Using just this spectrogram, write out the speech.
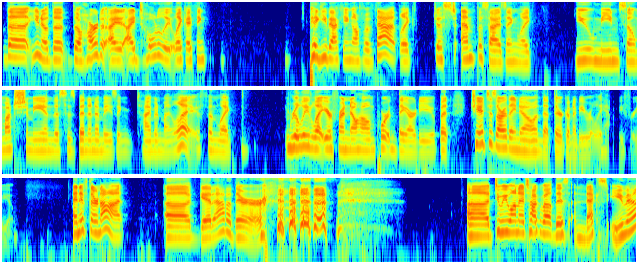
the you know the the hard I I totally like I think piggybacking off of that like just emphasizing like you mean so much to me and this has been an amazing time in my life and like really let your friend know how important they are to you but chances are they know and that they're going to be really happy for you and if they're not uh get out of there uh do we want to talk about this next email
